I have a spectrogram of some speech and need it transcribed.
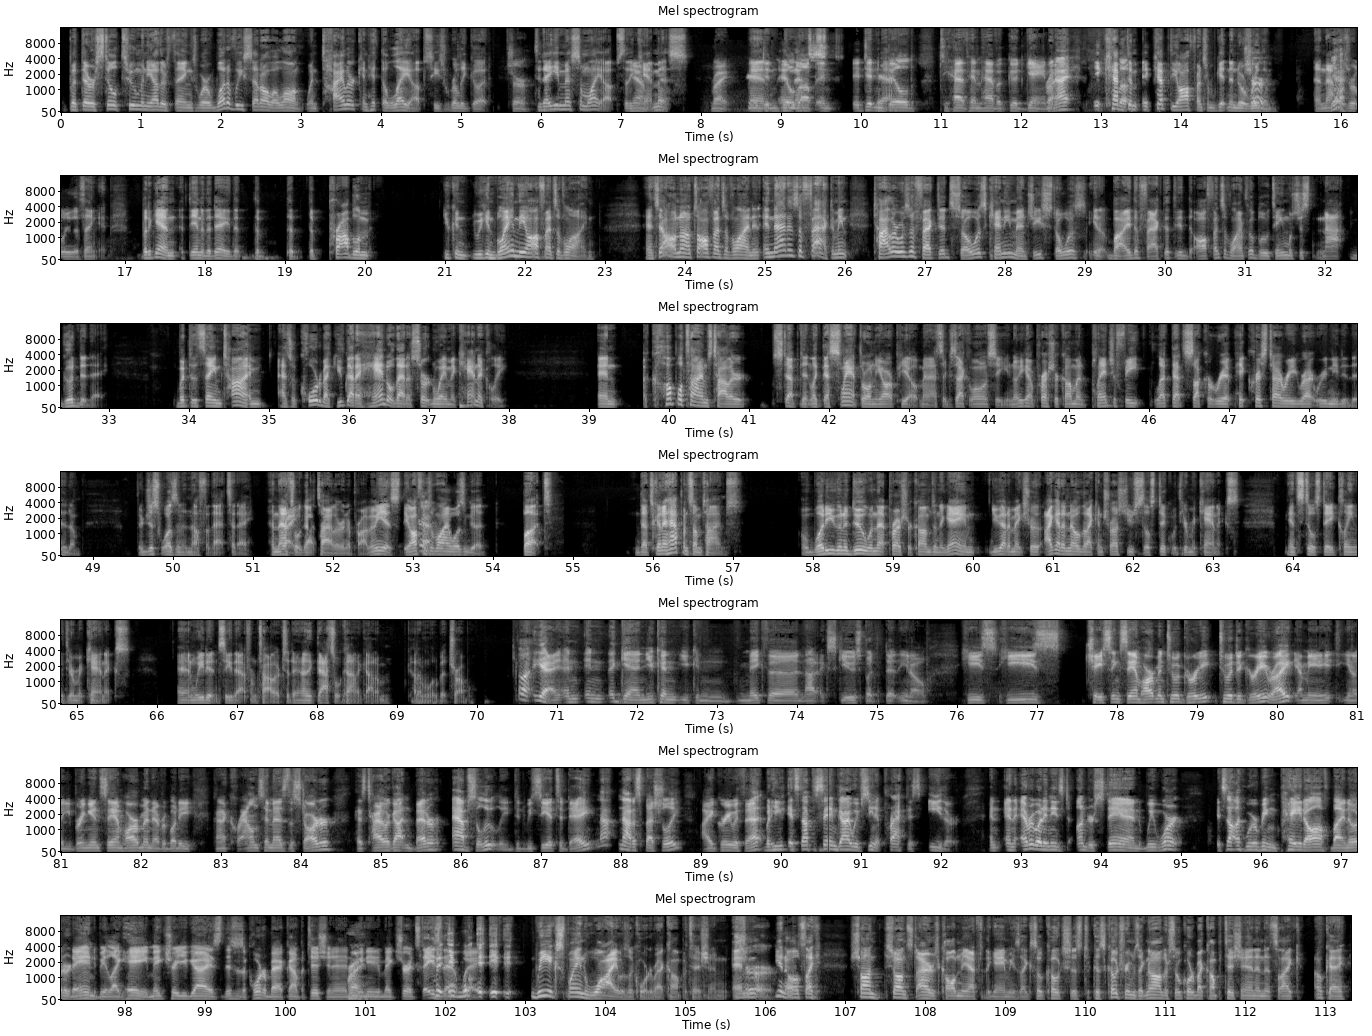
But there are still too many other things where what have we said all along? When Tyler can hit the layups, he's really good. sure. Today he missed some layups that he Yeah. can't miss. Right. And, And- it didn't and build up and it didn't yeah. build to have him have a good game. And Right. I It kept Look- him. It kept the offense from getting into a Sure. rhythm, and that Yeah. was really the thing. but again, at the end of the day, the the the, the problem you can we can blame the offensive line and say, oh no, it's offensive line. And, and that is a fact. I mean, Tyler was affected, so was Kenny Minchey, so was, you know, by the fact that the, the offensive line for the blue team was just not good today. But at the same time, as a quarterback, you've got to handle that a certain way mechanically. And a couple times Tyler stepped in, like that slant throw on the RPO. Man, that's exactly what I want to see. You know, you got pressure coming, plant your feet, let that sucker rip, hit Chris Tyree right where you needed to hit him. There just wasn't enough of that today. And that's right. what got Tyler in a problem. I mean, yes, the offensive yeah. line wasn't good, but that's going to happen sometimes. What are you going to do when that pressure comes in the game? You got to make sure I got to know that I can trust you still stick with your mechanics and still stay clean with your mechanics. And we didn't see that from Tyler today. And I think that's what kind of got him got him a little bit trouble. Uh, yeah, and and again, you can you can make the not excuse, but the, you know, he's he's chasing Sam Hartman to agree to a degree, right? I mean, you know, you bring in Sam Hartman, everybody kind of crowns him as the starter. Has Tyler gotten better? Absolutely. Did we see it today? Not not especially. I agree with that, but he it's not the same guy we've seen at practice either. And and everybody needs to understand we weren't it's not like we were being paid off by Notre Dame to be like, hey, make sure you guys, this is a quarterback competition and right. we need to make sure it stays that it, way. It, it, we explained why it was a quarterback competition. And, sure. you know, it's like Sean Sean Stires called me after the game. He's like, so coach just because Coach Ream was like, no, there's still quarterback competition, and it's like, okay.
